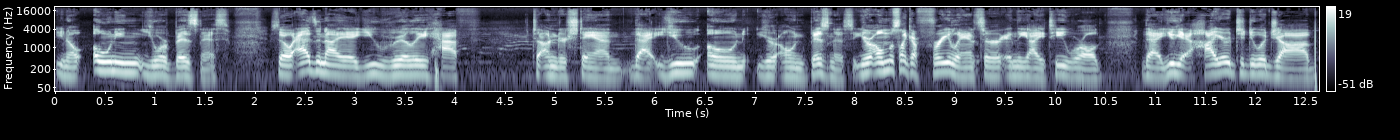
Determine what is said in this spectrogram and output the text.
you know owning your business. So as an IA, you really have to understand that you own your own business. You're almost like a freelancer in the IT world, that you get hired to do a job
